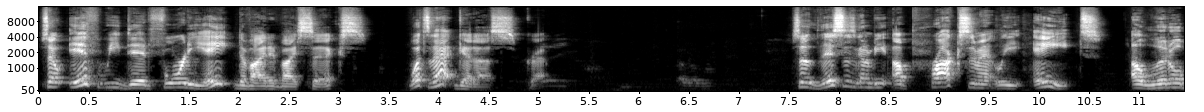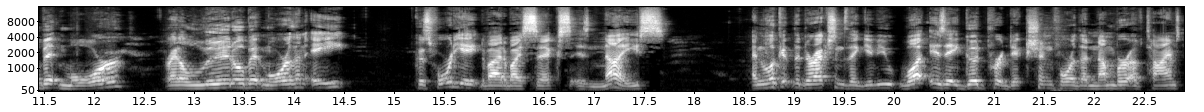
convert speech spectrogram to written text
So if we did 48 divided by six, What's that get us? Crap. So this is going to be approximately 8, a little bit more, right? A little bit more than 8, because 48 divided by 6 is nice. And look at the directions they give you. What is a good prediction for the number of times?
